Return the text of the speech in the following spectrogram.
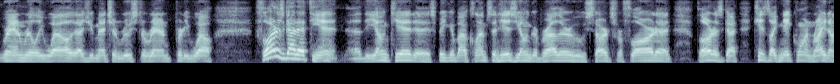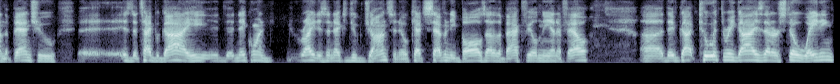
ran really well, as you mentioned. Rooster ran pretty well. Florida's got Etienne, uh, the young kid. Uh, speaking about Clemson, his younger brother who starts for Florida, and Florida's got kids like Nay'Quan Wright on the bench, who uh, is the type of guy. He Nay'Quan Wright is the next Duke Johnson. He'll catch seventy balls out of the backfield in the NFL. Uh, they've got two or three guys that are still waiting.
